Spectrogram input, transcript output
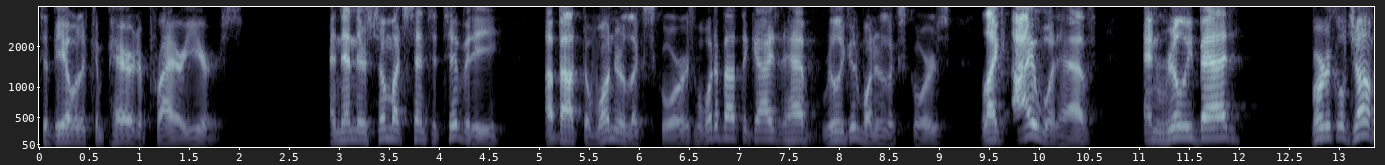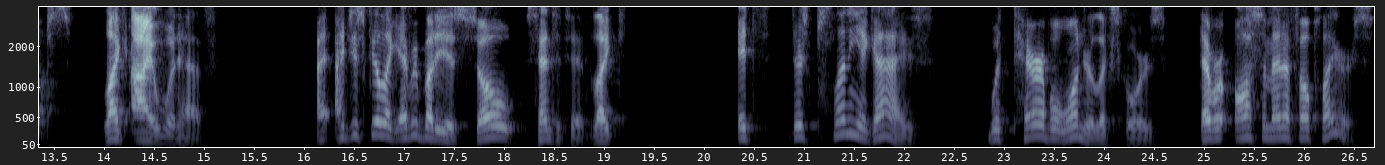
to be able to compare to prior years. And then there's so much sensitivity about the Wonderlic scores. Well, what about the guys that have really good Wonderlic scores, like I would have, and really bad vertical jumps, like I would have? I, I just feel like everybody is so sensitive. Like it's there's plenty of guys with terrible Wonderlic scores that were awesome NFL players.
